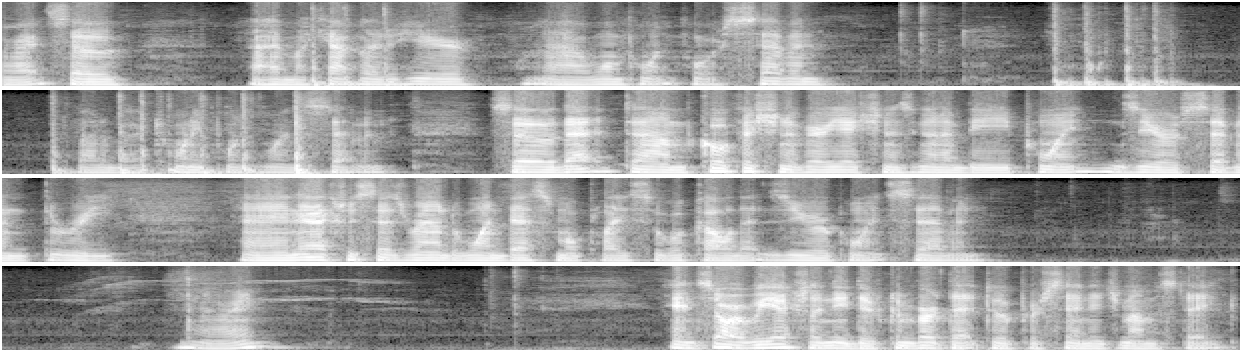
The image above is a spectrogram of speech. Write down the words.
All right, so I have my calculator here, uh, 1.47 divided by 20.17. So that um, coefficient of variation is going to be 0.073. And it actually says round to one decimal place, so we'll call that 0.7. Alright. And sorry, we actually need to convert that to a percentage, my mistake.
